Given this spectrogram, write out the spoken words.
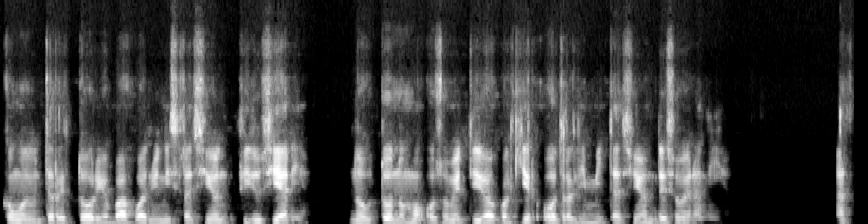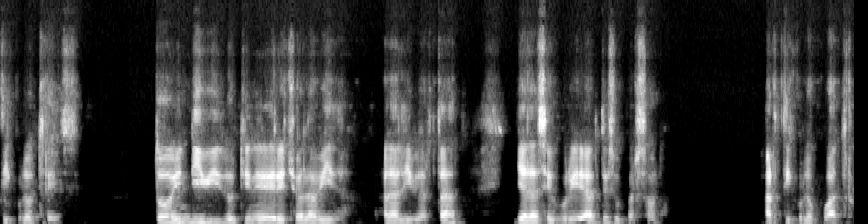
como de un territorio bajo administración fiduciaria, no autónomo o sometido a cualquier otra limitación de soberanía. Artículo 3. Todo individuo tiene derecho a la vida, a la libertad y a la seguridad de su persona. Artículo 4.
